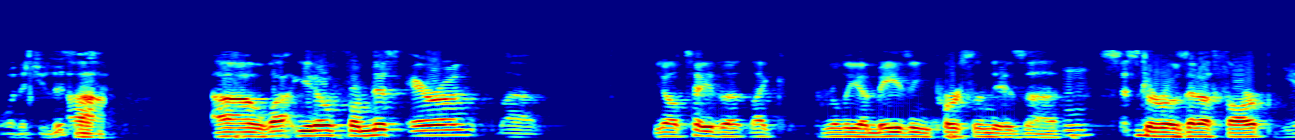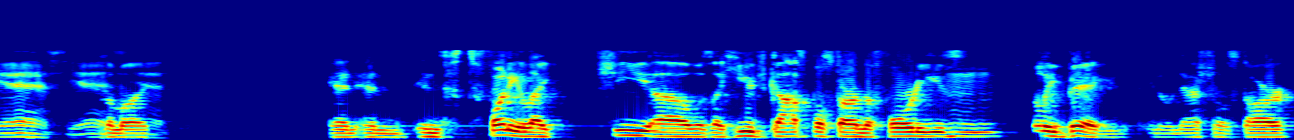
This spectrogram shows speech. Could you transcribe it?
or that you listen uh, to? Uh, well, you know, from this era, uh, you know, I'll tell you the like really amazing person is uh, mm-hmm. Sister Rosetta Tharpe. Yes, yes, the mine. Yes. And and and it's funny, like she uh, was a huge gospel star in the 40s, mm-hmm. Really big, you know, national star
